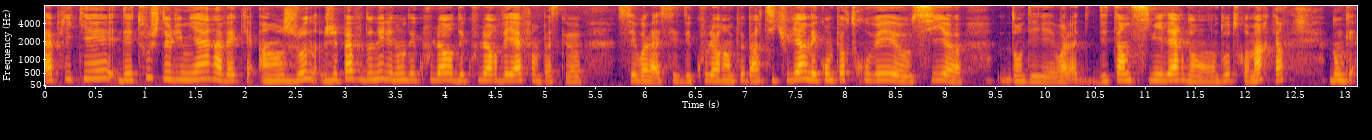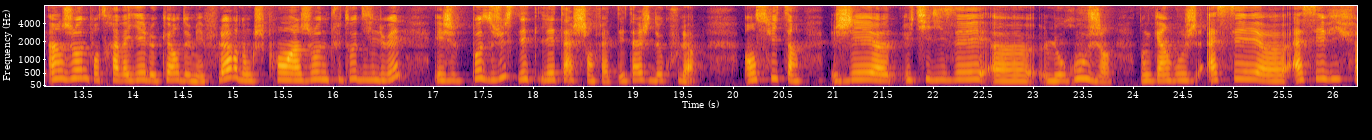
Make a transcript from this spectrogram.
appliquer des touches de lumière avec un jaune. Je vais pas vous donner les noms des couleurs, des couleurs VF, hein, parce que c'est voilà, des couleurs un peu particulières, mais qu'on peut retrouver aussi euh, dans des teintes similaires dans d'autres marques. Hein. Donc un jaune pour travailler le cœur de mes fleurs. Donc je prends un jaune plutôt dilué et je pose juste les taches en fait, des taches de couleur. Ensuite, j'ai utilisé le rouge, donc un rouge assez, assez vif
